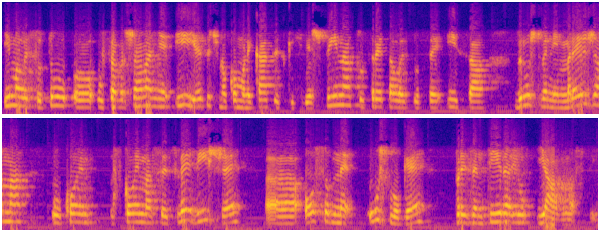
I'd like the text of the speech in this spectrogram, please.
imale su tu uh, usavršavanje i jezično-komunikacijskih vještina, susretale su se i sa društvenim mrežama u kojim, s kojima se sve više uh, osobne usluge prezentiraju javnosti.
